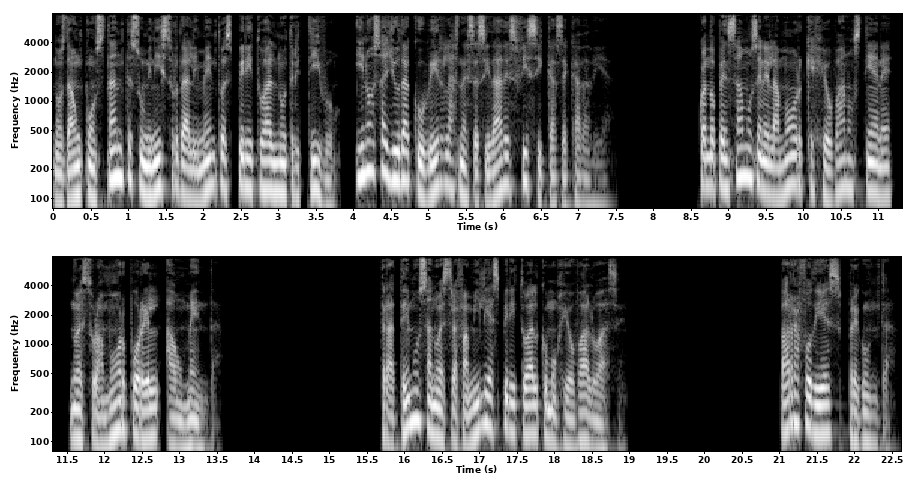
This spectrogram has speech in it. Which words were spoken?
nos da un constante suministro de alimento espiritual nutritivo y nos ayuda a cubrir las necesidades físicas de cada día. Cuando pensamos en el amor que Jehová nos tiene, nuestro amor por Él aumenta. Tratemos a nuestra familia espiritual como Jehová lo hace. Párrafo 10 pregunta.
